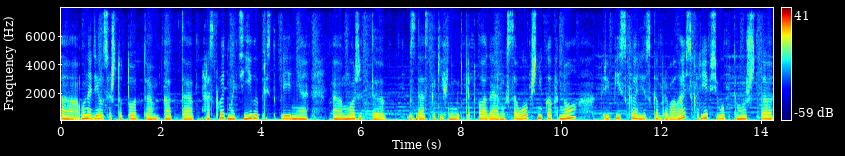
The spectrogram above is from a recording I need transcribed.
он надеялся, что тот э, как-то раскроет мотивы преступления, э, может, э, сдаст каких-нибудь предполагаемых сообщников, но переписка резко оборвалась, скорее всего, потому что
